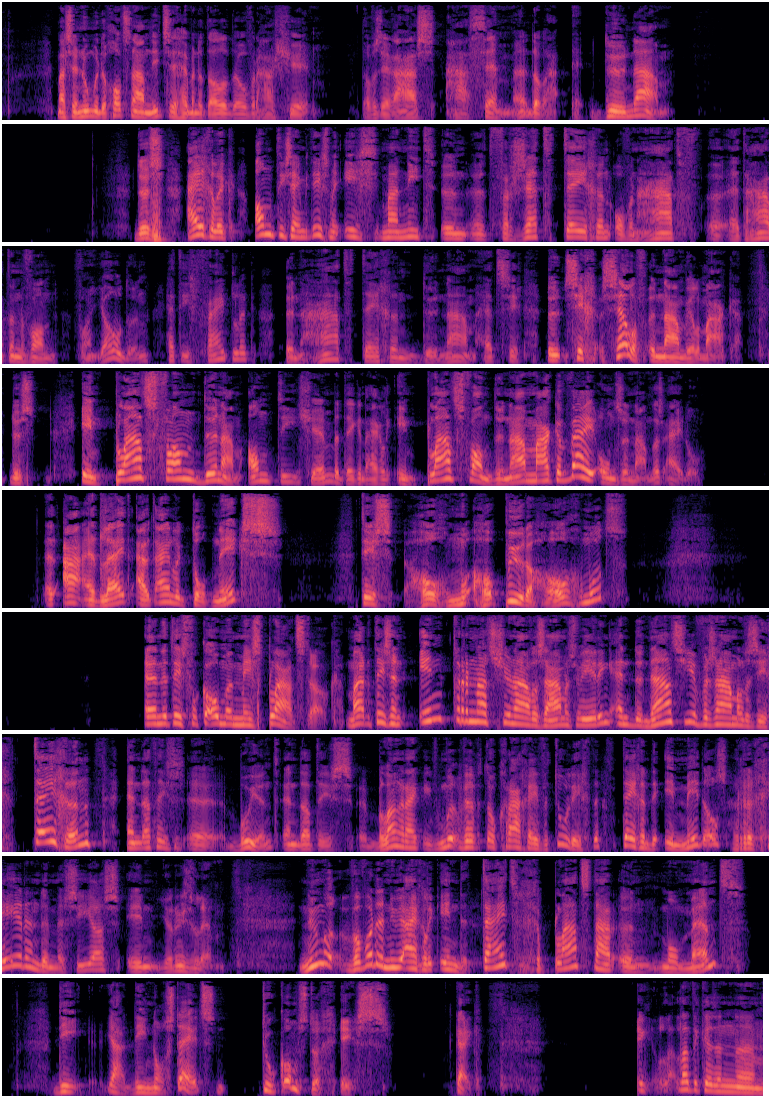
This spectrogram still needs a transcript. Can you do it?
Maar ze noemen de godsnaam niet, ze hebben het altijd over Hashem. Dat wil zeggen Has, Hasem, hè, de naam. Dus eigenlijk, antisemitisme is maar niet een, het verzet tegen of een haat, uh, het haten van, van Joden. Het is feitelijk een haat tegen de naam. Het zich, uh, zichzelf een naam willen maken. Dus in plaats van de naam, anti-shem betekent eigenlijk in plaats van de naam maken wij onze naam. Dat is ijdel. Het, A, het leidt uiteindelijk tot niks. Het is pure hoogmoed. En het is volkomen misplaatst ook. Maar het is een internationale samenzwering en de naties verzamelen zich tegen, en dat is uh, boeiend en dat is uh, belangrijk, ik wil het ook graag even toelichten, tegen de inmiddels regerende Messias in Jeruzalem. Nu, we worden nu eigenlijk in de tijd geplaatst naar een moment die, ja, die nog steeds toekomstig is. Kijk, ik, laat ik het een, uh,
